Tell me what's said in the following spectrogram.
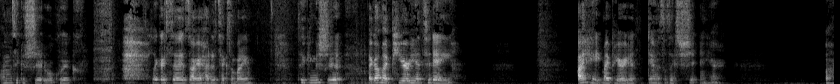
I'm gonna take a shit real quick. Like I said, sorry I had to text somebody. Taking a shit. I got my period today. I hate my period. Damn, it smells like shit in here. Oh,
